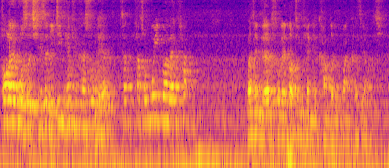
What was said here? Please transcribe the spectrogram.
后来的故事其实你今天去看苏联，他他从微观来看，反正你在苏联到今天你也看不到有万科这样的企业。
